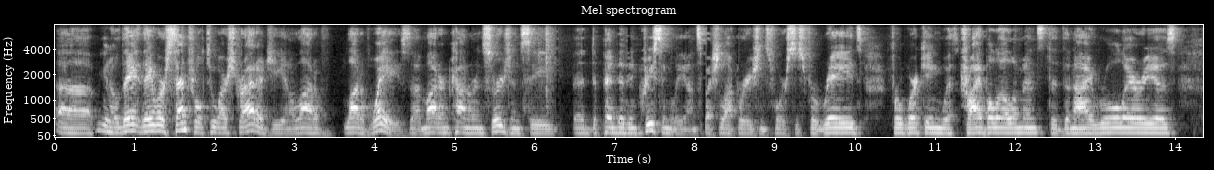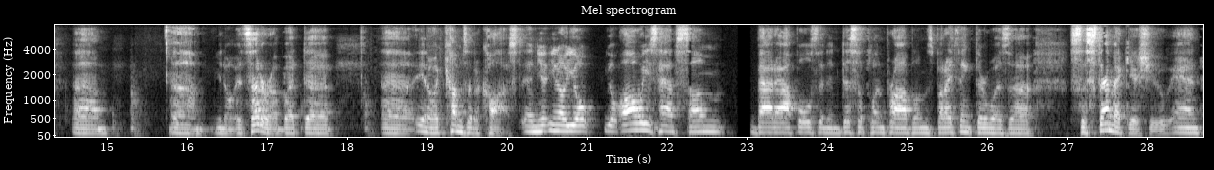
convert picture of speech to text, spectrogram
Uh, you know, they, they were central to our strategy in a lot of lot of ways. Uh, modern counterinsurgency uh, depended increasingly on special operations forces for raids, for working with tribal elements to deny rural areas, um, um, you know, et cetera. But uh, uh, you know, it comes at a cost, and you, you know, you'll you'll always have some bad apples and indiscipline problems. But I think there was a systemic issue, and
